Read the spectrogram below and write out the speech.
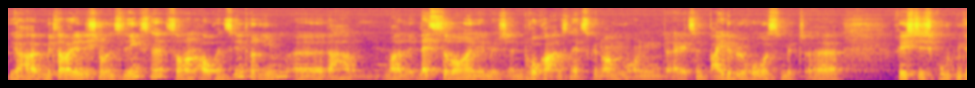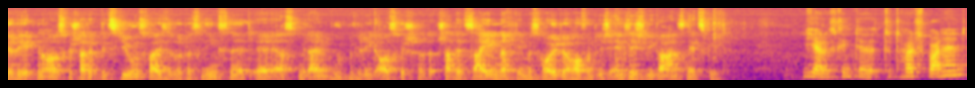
Ja, mittlerweile nicht nur ins Linksnetz, sondern auch ins Interim. Äh, da haben wir letzte Woche nämlich einen Drucker ans Netz genommen und äh, jetzt sind beide Büros mit äh, richtig guten Geräten ausgestattet, beziehungsweise wird das Linksnet äh, erst mit einem guten Gerät ausgestattet sein, nachdem es heute hoffentlich endlich wieder ans Netz geht. Ja, das klingt ja total spannend.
